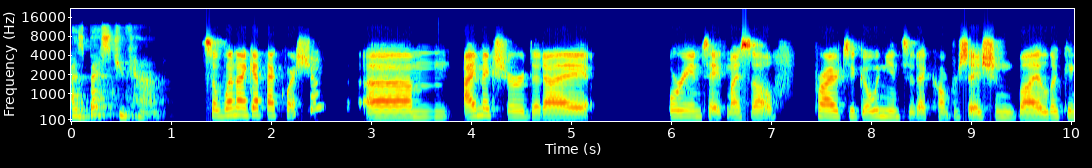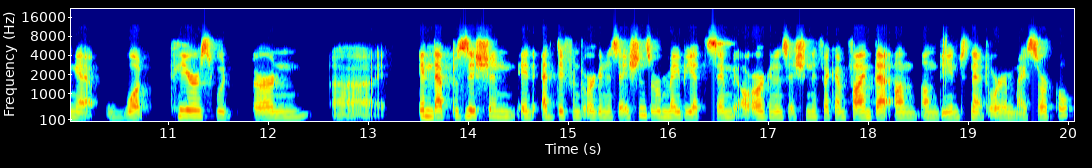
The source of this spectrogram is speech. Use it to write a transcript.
as best you can? So when I get that question, um, I make sure that I orientate myself prior to going into that conversation by looking at what peers would earn uh, in that position in, at different organizations or maybe at the same organization if I can find that on, on the internet or in my circle.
